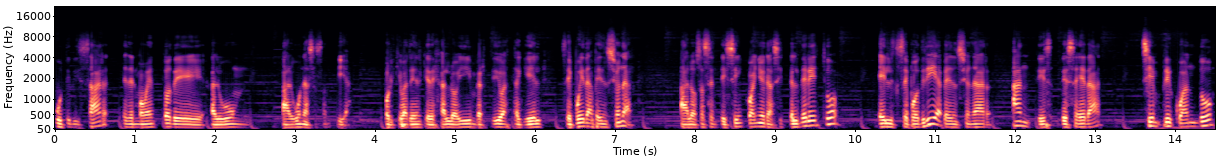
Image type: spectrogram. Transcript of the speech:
utilizar en el momento de algún, alguna cesantía, porque va a tener que dejarlo ahí invertido hasta que él se pueda pensionar. A los 65 años le asiste el derecho, él se podría pensionar antes de esa edad, siempre y cuando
